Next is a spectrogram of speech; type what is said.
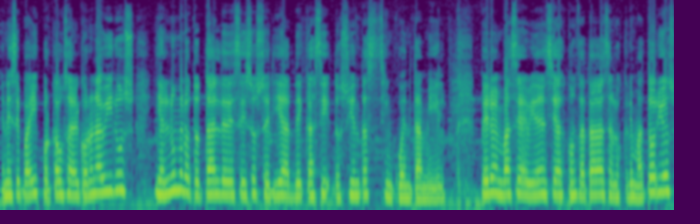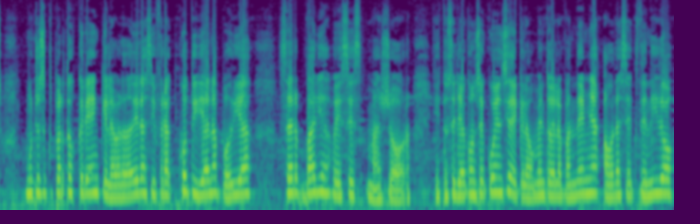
en ese país por causa del coronavirus y el número total de decesos sería de casi 250.000. Pero en base a evidencias constatadas en los crematorios, muchos expertos creen que la verdadera cifra cotidiana podría ser varias veces mayor. Esto sería consecuencia de que el de la pandemia ahora se ha extendido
